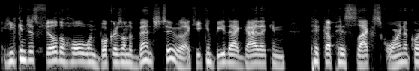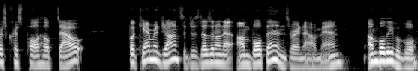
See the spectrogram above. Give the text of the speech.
he can just fill the hole when Booker's on the bench too. Like he can be that guy that can pick up his slack scoring. Of course, Chris Paul helped out, but Cameron Johnson just does it on on both ends right now, man. Unbelievable.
